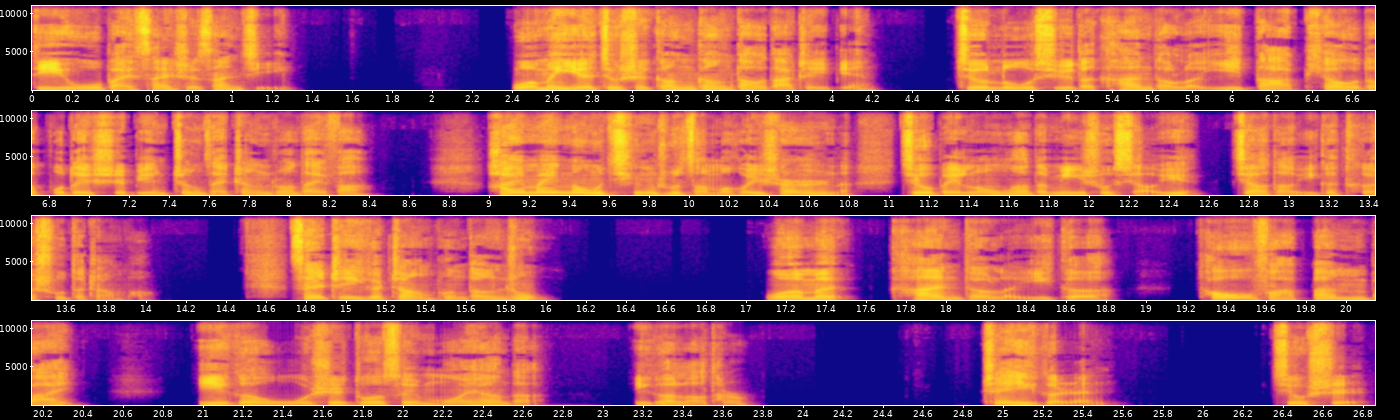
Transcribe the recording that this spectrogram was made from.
第五百三十三集，我们也就是刚刚到达这边，就陆续的看到了一大票的部队士兵正在整装待发，还没弄清楚怎么回事呢，就被龙王的秘书小月叫到一个特殊的帐篷，在这个帐篷当中，我们看到了一个头发斑白、一个五十多岁模样的一个老头，这个人就是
